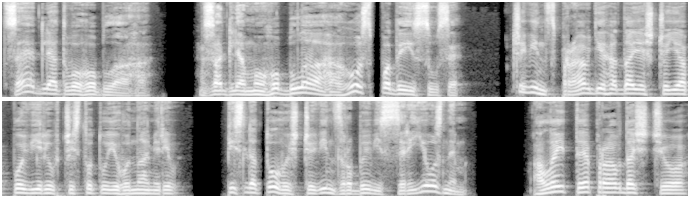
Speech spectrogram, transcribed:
Це для твого блага. Задля мого блага, Господи Ісусе. Чи він справді гадає, що я повірю в чистоту його намірів після того, що він зробив із серйозним? Але й те правда, що,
